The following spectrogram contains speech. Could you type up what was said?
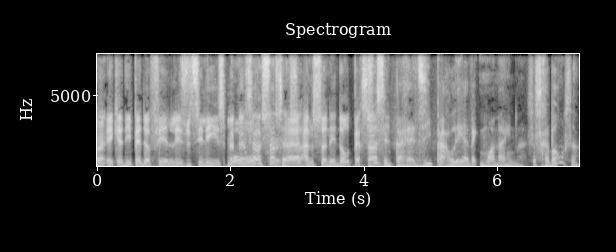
Ouais. et que des pédophiles les utilisent Mais pour Ça, ça, ça, euh, ça. hameçonner d'autres Ça, personnes. c'est le paradis. Parler avec moi-même. Ce serait bon, ça.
